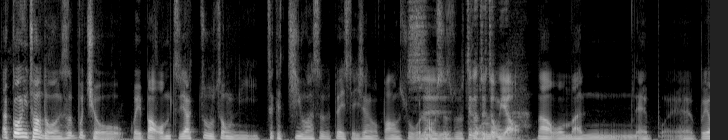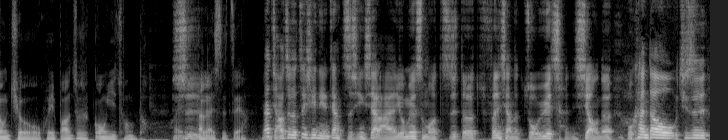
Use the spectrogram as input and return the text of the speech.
那公益创投我们是不求回报，我们只要注重你这个计划是不是对学生有帮助，老师是不是这个最重要。那我们呃呃不用求回报，就是公益创投。是，大概是这样。那讲到这个这些年这样执行下来，有没有什么值得分享的卓越成效呢？我看到其实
